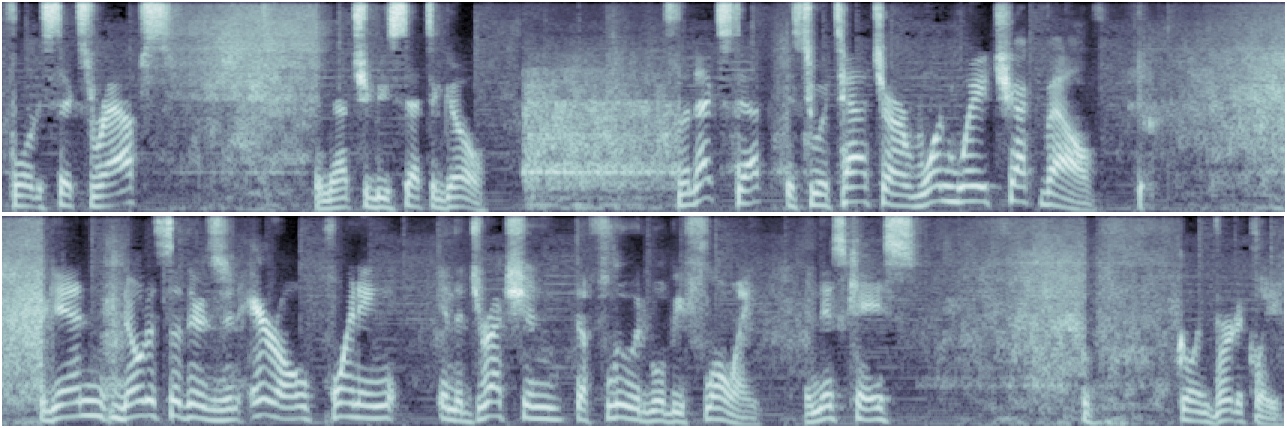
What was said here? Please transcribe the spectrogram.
four to six wraps, and that should be set to go. So the next step is to attach our one-way check valve. Again, notice that there's an arrow pointing in the direction the fluid will be flowing. In this case, going vertically.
